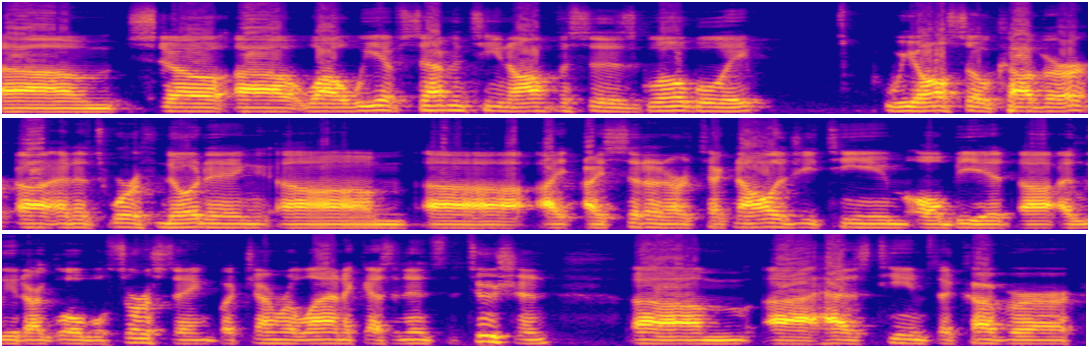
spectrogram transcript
Um, so uh, while we have 17 offices globally, we also cover, uh, and it's worth noting, um, uh, I, I, sit on our technology team, albeit uh, I lead our global sourcing, but General Atlantic as an institution um, uh, has teams that cover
